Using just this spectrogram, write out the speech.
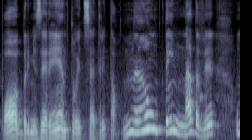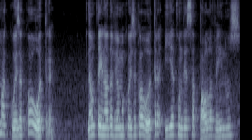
pobre, miserento, etc e tal. Não tem nada a ver uma coisa com a outra. Não tem nada a ver uma coisa com a outra e a Condessa Paula vem nos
